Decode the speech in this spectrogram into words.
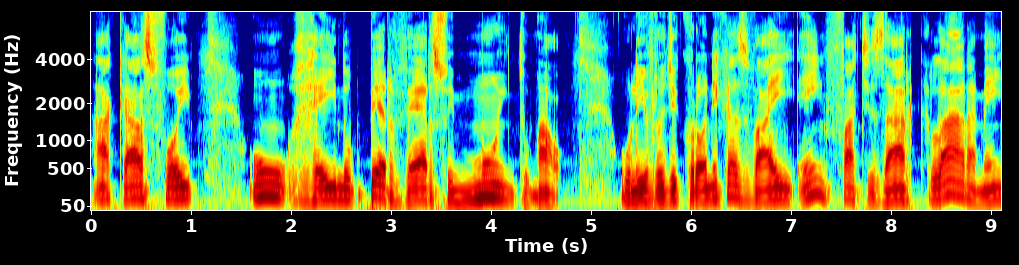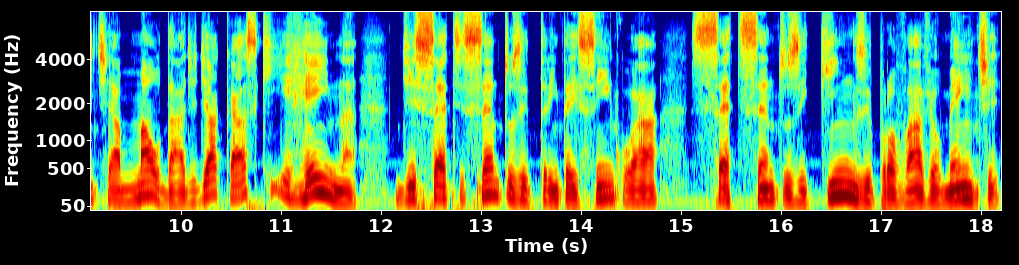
Acas foi um reino perverso e muito mau. O livro de Crônicas vai enfatizar claramente a maldade de Acas, que reina de 735 a 715, provavelmente,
